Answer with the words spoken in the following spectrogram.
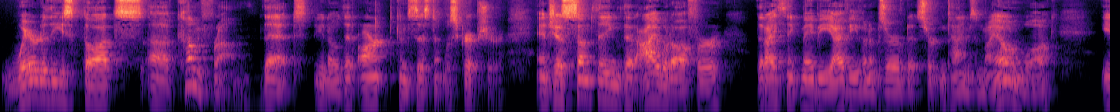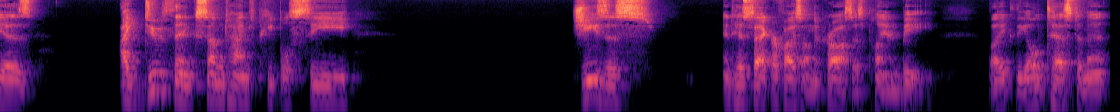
where do these thoughts uh, come from that you know that aren't consistent with Scripture? And just something that I would offer that I think maybe I've even observed at certain times in my own walk is I do think sometimes people see Jesus and his sacrifice on the cross as plan B. Like the Old Testament,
